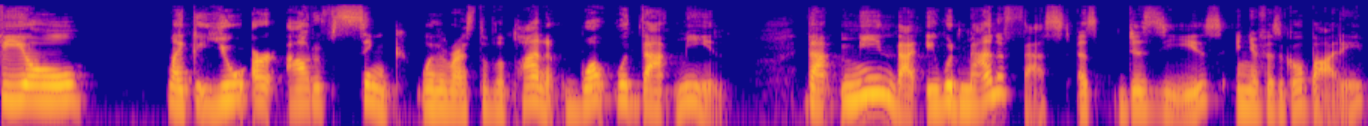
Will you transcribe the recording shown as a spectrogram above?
feel like you are out of sync with the rest of the planet. What would that mean? That mean that it would manifest as disease in your physical body.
